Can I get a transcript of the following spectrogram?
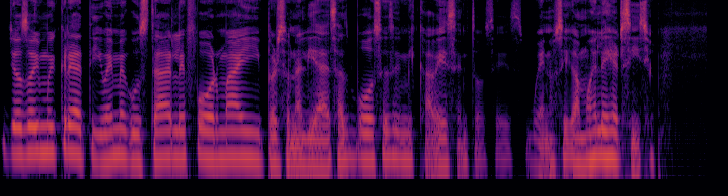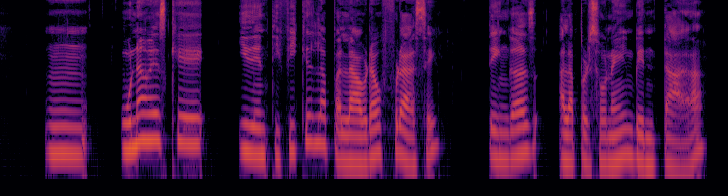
Yo soy muy creativa y me gusta darle forma y personalidad a esas voces en mi cabeza. Entonces, bueno, sigamos el ejercicio. Mm, una vez que identifiques la palabra o frase, tengas a la persona inventada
